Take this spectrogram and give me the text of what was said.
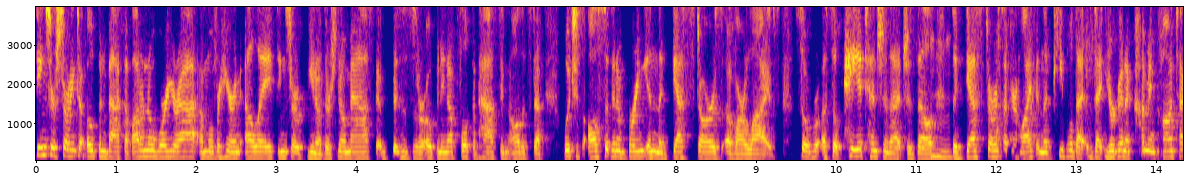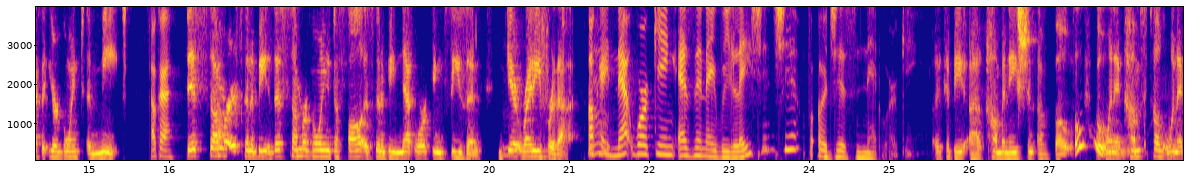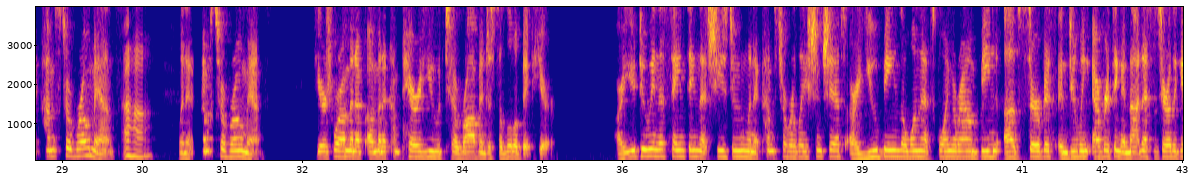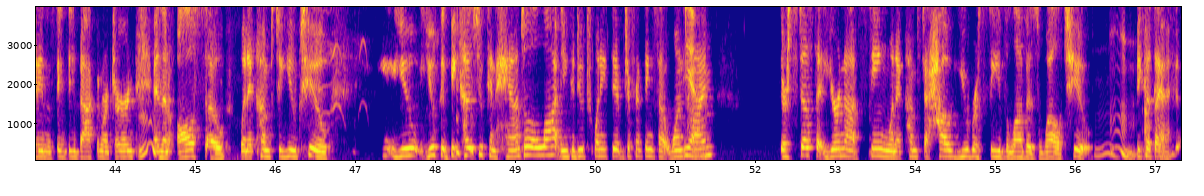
Things are starting to open back up. I don't know where you're at. I'm over here in LA. Things are, you know, there's no mask. Businesses are opening up full capacity and all that stuff, which is also going to bring in the guest stars of our lives. So, so pay attention to that, Gizelle. Mm-hmm. The guest stars of your life and the people that, that you're going to come in contact that you're going to meet. Okay. This summer is going to be, this summer going into fall is going to be networking season. Get mm-hmm. ready for that. Okay. Networking as in a relationship or just networking? It could be a combination of both. But when it comes to, when it comes to romance, Uh huh. when it comes to romance, here's where I'm gonna I'm gonna compare you to Robin just a little bit here. Are you doing the same thing that she's doing when it comes to relationships? Are you being the one that's going around being of service and doing everything and not necessarily getting the same thing back in return? And then also when it comes to you too, you you could because you can handle a lot and you can do 20 th- different things at one Yeah. time. There's stuff that you're not seeing when it comes to how you receive love as well too Mm, because okay. I,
